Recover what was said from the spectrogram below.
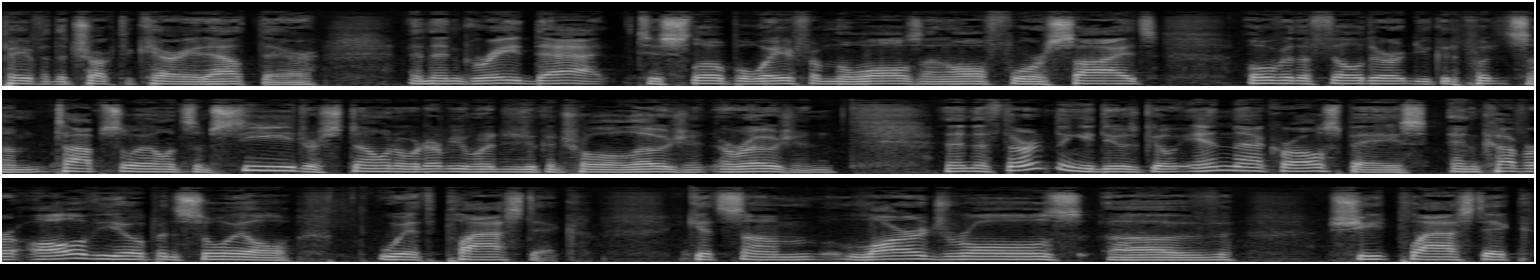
pay for the truck to carry it out there and then grade that to slope away from the walls on all four sides. Over the fill dirt you could put some topsoil and some seed or stone or whatever you want to do to control erosion. Then the third thing you do is go in that crawl space and cover all of the open soil with plastic. Get some large rolls of sheet plastic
